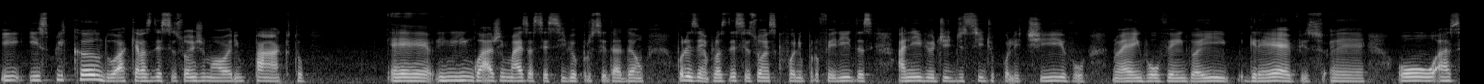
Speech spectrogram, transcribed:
e, e explicando aquelas decisões de maior impacto, é, em linguagem mais acessível para o cidadão. Por exemplo, as decisões que forem proferidas a nível de dissídio coletivo, não é, envolvendo aí greves, é, ou as,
